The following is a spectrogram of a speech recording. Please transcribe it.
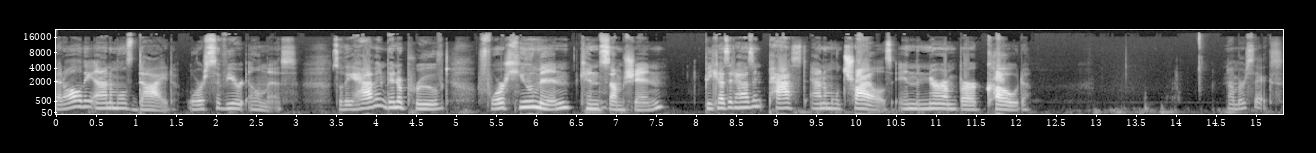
That all the animals died or severe illness. So they haven't been approved for human consumption because it hasn't passed animal trials in the Nuremberg Code. Number six,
